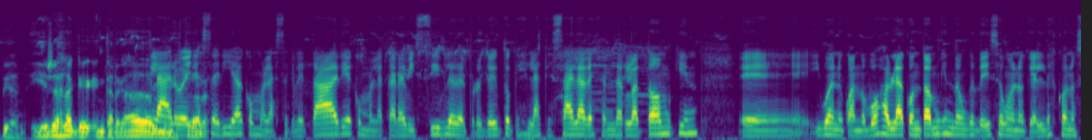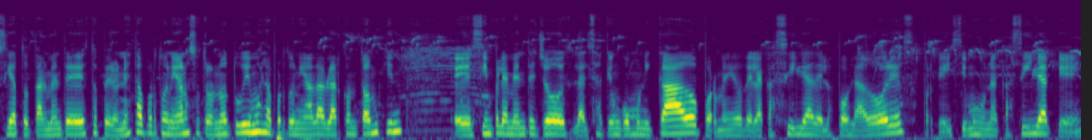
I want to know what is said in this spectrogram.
Bien, y ella es la que encargada de Claro, ella sería como la secretaria, como la cara visible del proyecto, que es la que sale a defenderla a Tomkin. Eh, y bueno, cuando vos hablas con Tomkin, Tomkin te dice, bueno, que él desconocía totalmente esto, pero en esta oportunidad nosotros no tuvimos la oportunidad de hablar con Tomkin. Eh, simplemente yo la- saqué un comunicado por medio de la casilla de los pobladores, porque hicimos una casilla que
